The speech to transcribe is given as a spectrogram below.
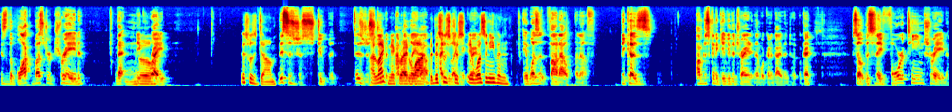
is the blockbuster trade that Nick Ugh. Wright. This was dumb. This is just stupid. This is just. I like. Nick I'm Wright a lot, but this I was do like just it Wright. wasn't even It wasn't thought out enough because I'm just gonna give you the trade and then we're gonna dive into it. Okay. So this is a four-team trade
